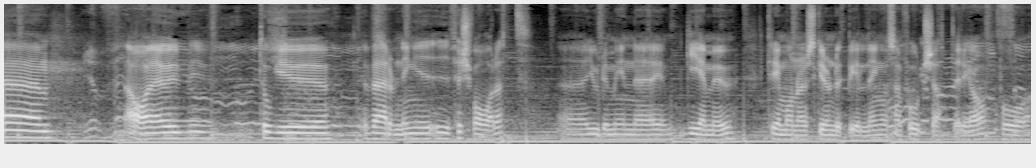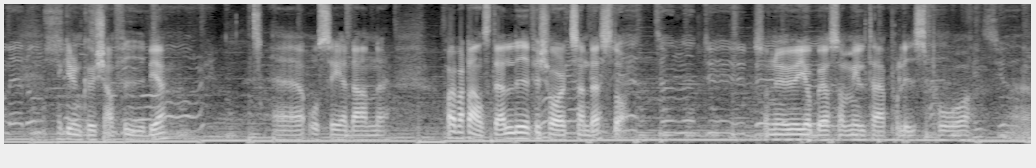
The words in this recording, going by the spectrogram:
Ehm, ja, jag tog ju värvning i, i försvaret. Eh, gjorde min eh, GMU, tre månaders grundutbildning och sen fortsatte jag på grundkurs amfibie. Och sedan har jag varit anställd i försvaret sedan dess då. Så nu jobbar jag som militärpolis på eh,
